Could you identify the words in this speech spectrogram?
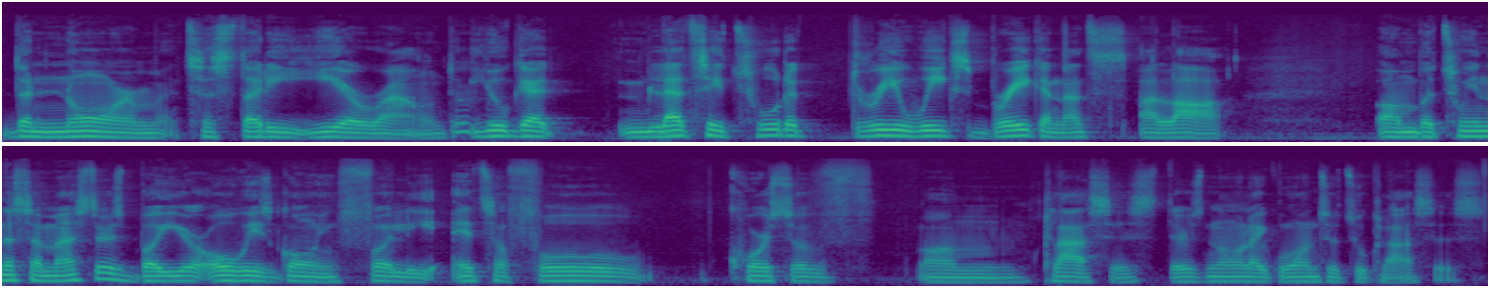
the norm to study year round. You get let's say two to three weeks break and that's a lot um between the semesters, but you're always going fully. It's a full course of um classes. There's no like one to two classes.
